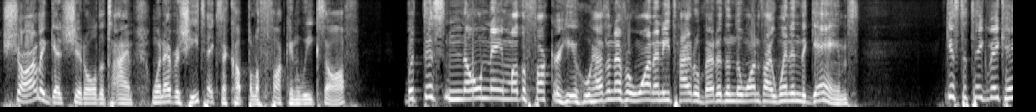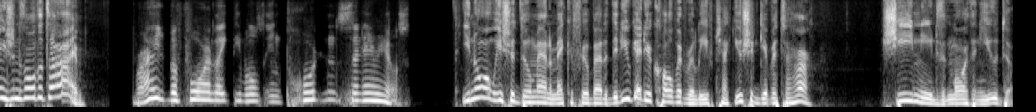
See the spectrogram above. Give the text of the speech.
Charlotte gets shit all the time whenever she takes a couple of fucking weeks off. But this no-name motherfucker here who hasn't ever won any title better than the ones I win in the games gets to take vacations all the time. Right before like the most important scenarios. You know what we should do, man, to make her feel better? Did you get your COVID relief check? You should give it to her. She needs it more than you do.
